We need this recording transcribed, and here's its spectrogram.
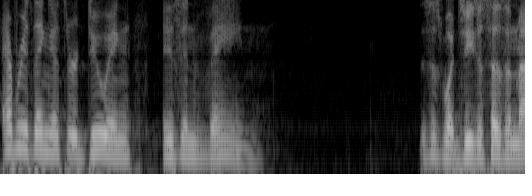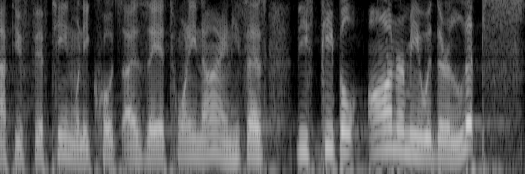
everything that they're doing is in vain. This is what Jesus says in Matthew 15 when he quotes Isaiah 29. He says, These people honor me with their lips,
